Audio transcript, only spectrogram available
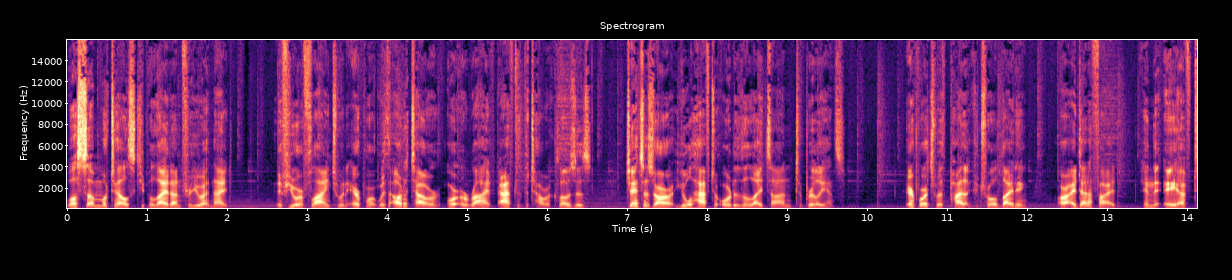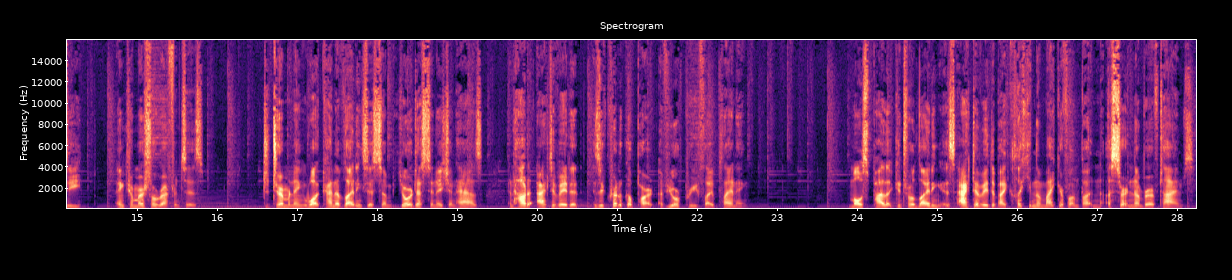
While some motels keep a light on for you at night, if you are flying to an airport without a tower or arrive after the tower closes, chances are you will have to order the lights on to brilliance. Airports with pilot controlled lighting are identified in the AFD and commercial references. Determining what kind of lighting system your destination has and how to activate it is a critical part of your pre flight planning. Most pilot controlled lighting is activated by clicking the microphone button a certain number of times.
